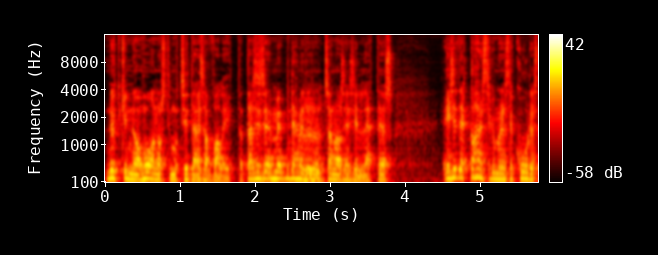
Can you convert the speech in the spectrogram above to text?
nytkin ne on huonosti, mutta sitä ei saa valittaa. Tai siis, mm. mitä mä mm. nyt sanoisin silleen, että jos ei se tee 26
